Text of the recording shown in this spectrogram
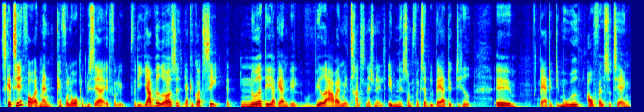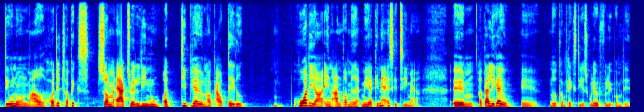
skal til for, at man kan få lov at publicere et forløb. Fordi jeg ved også, jeg kan godt se, at noget af det, jeg gerne vil ved at arbejde med et transnationalt emne, som for eksempel bæredygtighed, øh, bæredygtig mode, affaldssortering, det er jo nogle meget hotte topics, som er aktuelle lige nu, og de bliver jo nok outdated hurtigere end andre mere, mere generiske temaer. Øhm, og der ligger jo øh, noget komplekst i at skulle lave et forløb om det.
